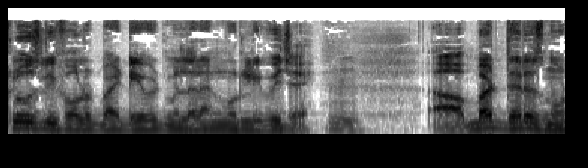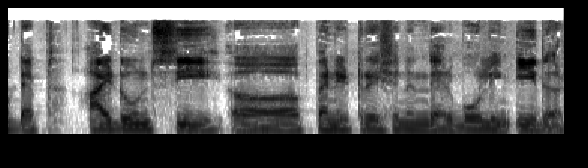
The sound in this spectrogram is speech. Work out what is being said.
Closely followed by David Miller and Murali Vijay. Uh, but there is no depth. I don't see uh, penetration in their bowling either.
